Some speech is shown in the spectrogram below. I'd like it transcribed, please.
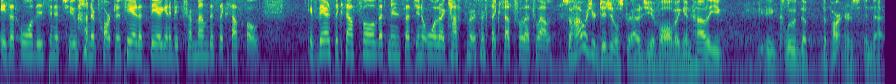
is that all these you know 200 partners here that they are going to be tremendously successful if they're successful, that means that you know all our customers are successful as well. So how is your digital strategy evolving, and how do you include the, the partners in that?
